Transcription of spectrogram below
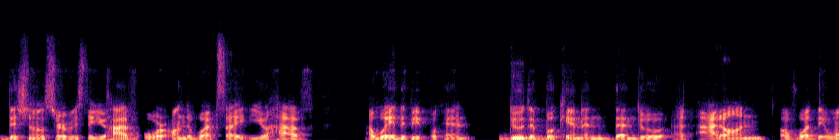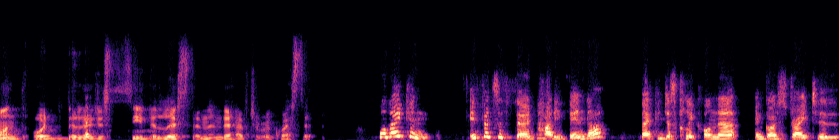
additional service that you have, or on the website you have a way that people can do the booking and then do an add-on of what they want or do they just see the list and then they have to request it? Well they can if it's a third party vendor they can just click on that and go straight to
